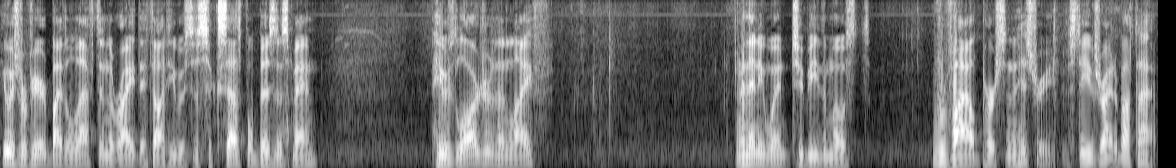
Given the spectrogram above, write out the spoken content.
He was revered by the left and the right. They thought he was a successful businessman. He was larger than life. And then he went to be the most reviled person in history. Steve's right about that.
